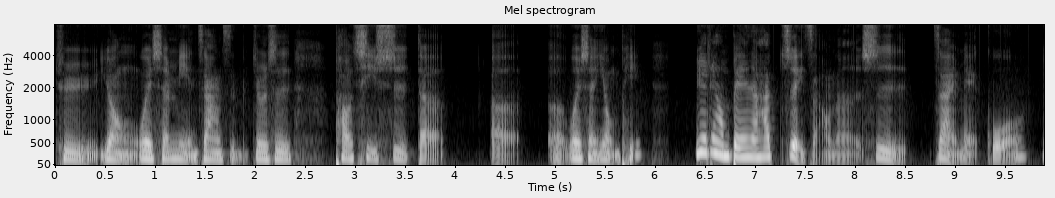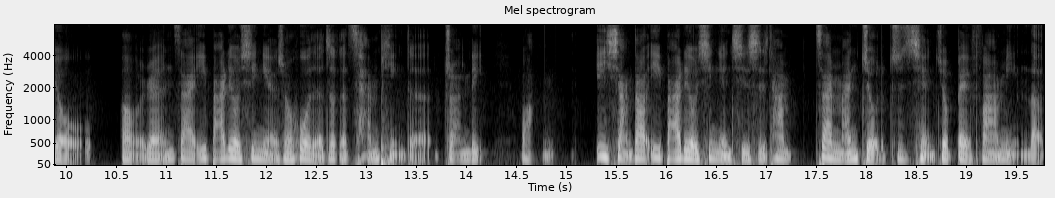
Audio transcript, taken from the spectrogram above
去用卫生棉这样子，就是抛弃式的呃呃卫生用品。月亮杯呢，它最早呢是在美国有呃人在一八六七年的时候获得这个产品的专利。哇，一想到一八六七年，其实它在蛮久的之前就被发明了。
